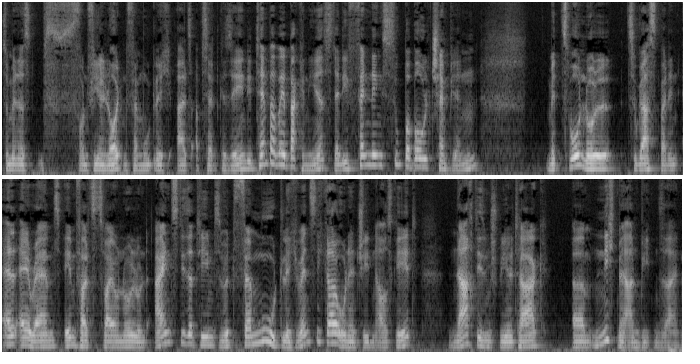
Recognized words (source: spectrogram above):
Zumindest von vielen Leuten vermutlich als Upset gesehen. Die Tampa Bay Buccaneers, der Defending Super Bowl Champion, mit 2-0 zu Gast bei den LA Rams, ebenfalls 2-0 und eins dieser Teams wird vermutlich, wenn es nicht gerade unentschieden ausgeht, nach diesem Spieltag ähm, nicht mehr anbieten sein.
